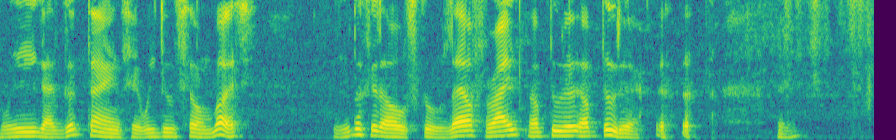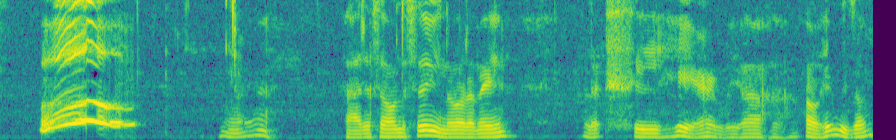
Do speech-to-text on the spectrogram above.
We got good things here. We do so much. Look at old school, left, right, up through the, up through there. Whoa! Yeah. Hottest on the scene, know what I mean? Let's see here. We are. Oh, here we go.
